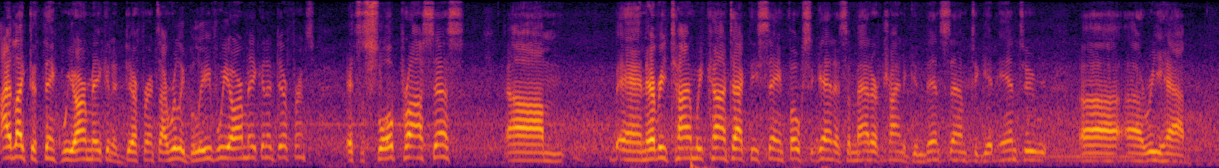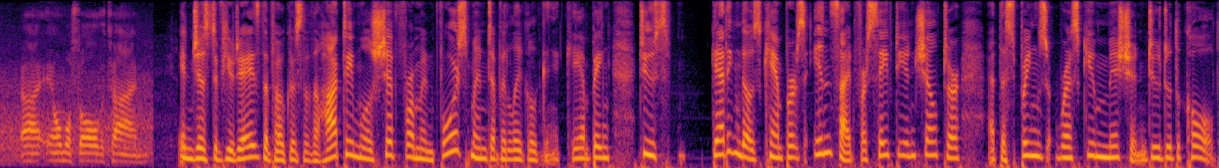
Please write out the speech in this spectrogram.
I'd like to think we are making a difference. I really believe we are making a difference. It's a slow process. Um, and every time we contact these same folks again, it's a matter of trying to convince them to get into uh, uh, rehab uh, almost all the time. In just a few days, the focus of the hot team will shift from enforcement of illegal camping to getting those campers inside for safety and shelter at the Springs Rescue Mission due to the cold.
